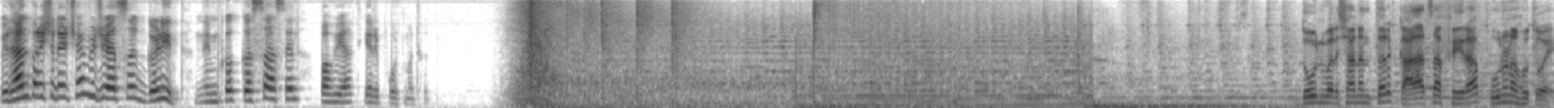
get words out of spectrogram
विधान परिषदेच्या विजयाचं गणित नेमकं कसं असेल? पाहूयात या रिपोर्टमधून. दोन वर्षानंतर काळाचा फेरा पूर्ण होतोय.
